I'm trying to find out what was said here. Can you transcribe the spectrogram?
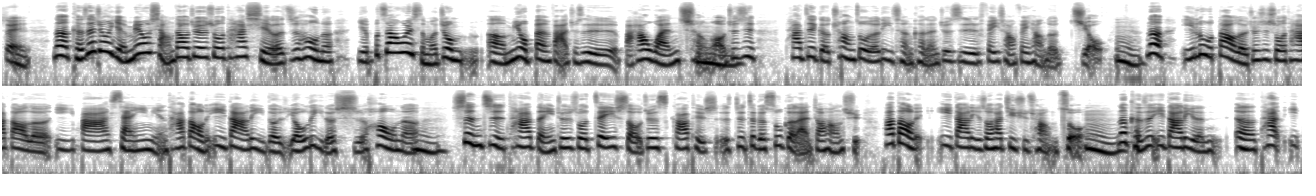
对，那可是就也没有想到，就是说他写了之后呢，也不知道为什么就呃没有办法就是把它完成哦，嗯、就是。他这个创作的历程可能就是非常非常的久，嗯，那一路到了，就是说他到了一八三一年，他到了意大利的游历的时候呢，嗯、甚至他等于就是说这一首就是 Scottish 就这个苏格兰交响曲，他到了意大利的时候，他继续创作，嗯，那可是意大利人，呃，他一。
